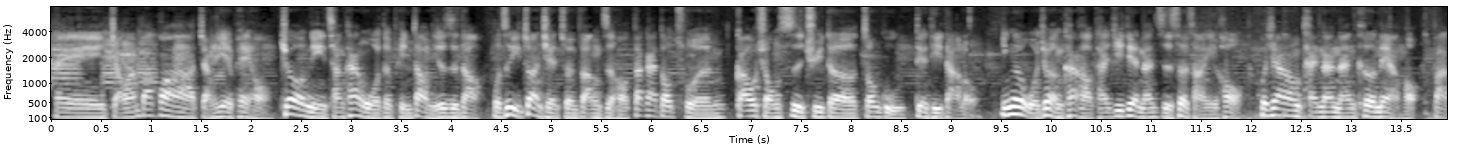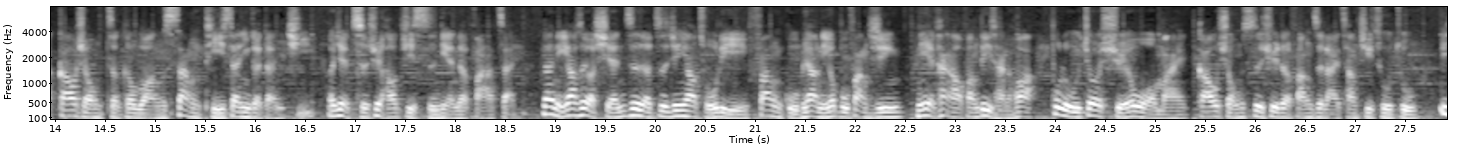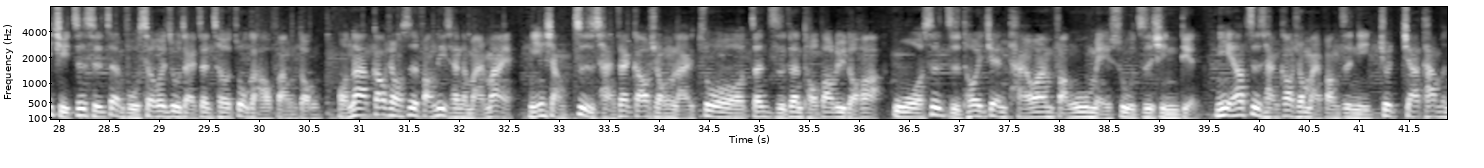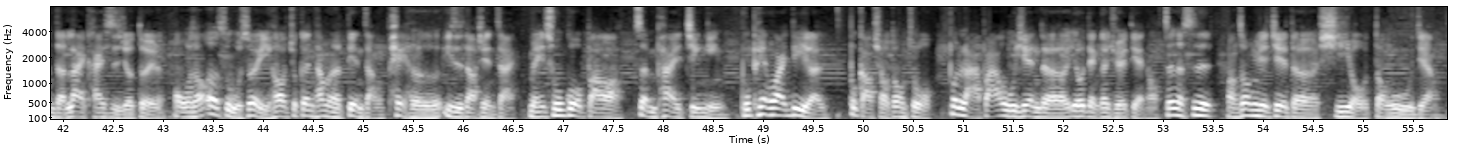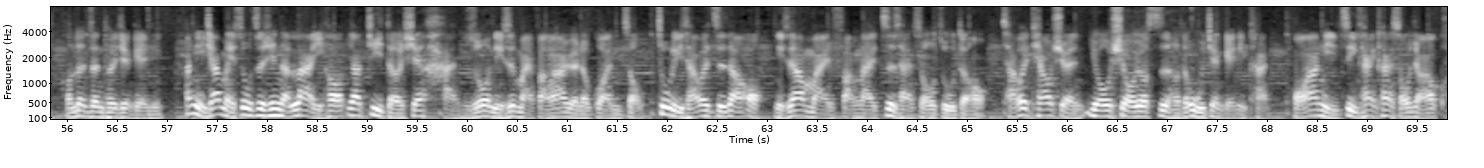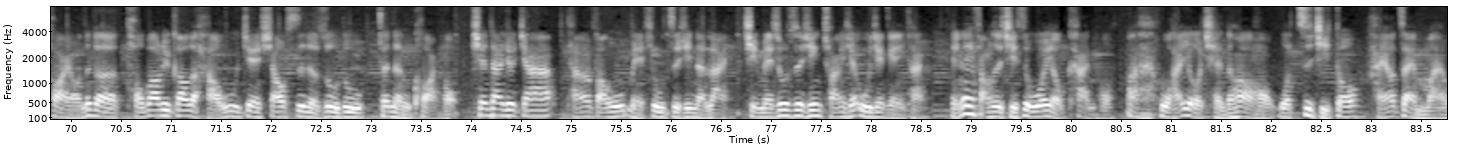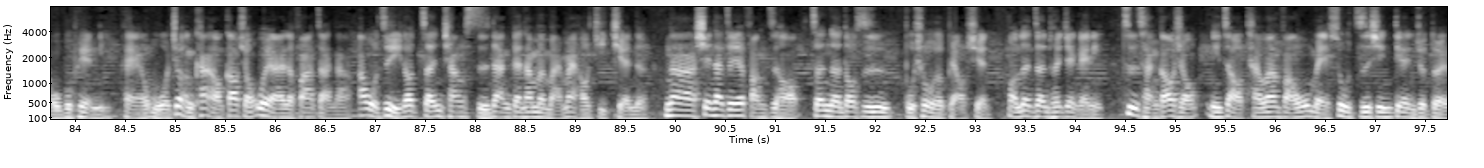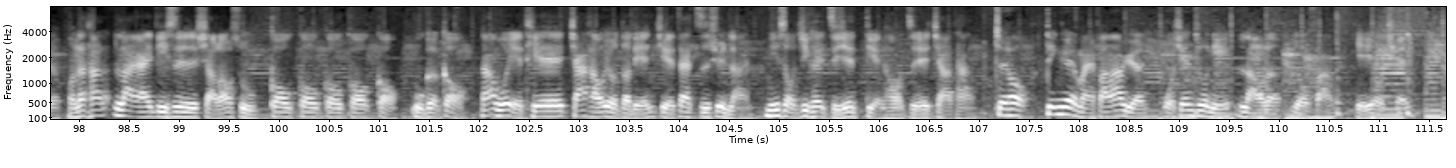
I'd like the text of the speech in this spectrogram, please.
哎，讲完八卦，讲业配吼，就你常看我的频道，你就知道我自己赚钱存房子吼，大概都存高雄市区的中古电梯大楼，因为我就很看好台积电楠梓设厂以后，会像台南南科那样吼，把高雄整个往上提升一个等级，而且持续好几十年的发展。那你要是有闲置的资金要处理，放股票你又不放心，你也看好房地产的话，不如就学我买高雄市区的房子来长期出租，一起支持政府社会住宅政策做。个好房东哦，那高雄市房地产的买卖，你想自产在高雄来做增值跟投报率的话，我是只推荐台湾房屋美术之星店。你也要自产高雄买房子，你就加他们的赖开始就对了。哦，我从二十五岁以后就跟他们的店长配合，一直到现在没出过包啊，正派经营，不骗外地人，不搞小动作，不喇叭物件的优点跟缺点哦，真的是房仲业界的稀有动物这样。我认真推荐给你。那、你加美术之星的赖以后要记得先喊。喊说你是买房阿元的观众，助理才会知道哦，你是要买房来自产收租的哦，才会挑选优秀又适合的物件给你看。哦啊，你自己看一看，手脚要快哦，那个投报率高的好物件消失的速度真的很快哦。现在就加台湾房屋美术之星的 LINE，请美术之星传一些物件给你看。哎，那些房子其实我也有看哦，啊，我还有钱的话哦，我自己都还要再买，我不骗你。哎，我就很看好高雄未来的发展啊，啊，我自己都真枪实弹跟他们买卖好几间了。那现在这些房子哦，真的都是不错的表现哦，认真推荐给你。自产高雄，你找台湾房屋美术之星店就对了哦。那他赖 ID 是小老鼠 Go Go Go Go Go 五个 Go。那我也贴加好友的连接在资讯栏，你手机可以直接点哦，直接加他。最后订阅买房阿元，我先祝你老了有房也有钱。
